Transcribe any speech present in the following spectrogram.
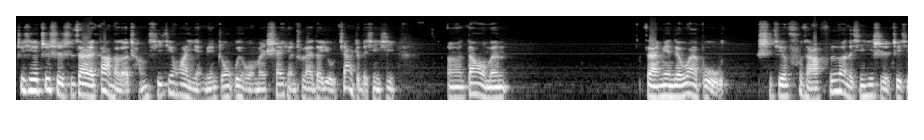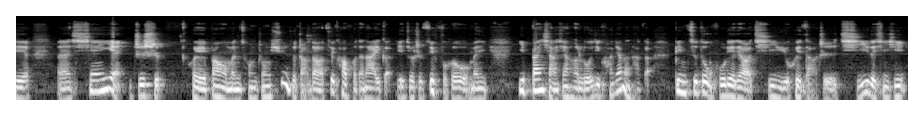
这些知识是在大脑的长期进化演变中为我们筛选出来的有价值的信息。嗯，当我们在面对外部世界复杂纷乱的信息时，这些呃先验知识会帮我们从中迅速找到最靠谱的那一个，也就是最符合我们一般想象和逻辑框架的那个，并自动忽略掉其余会导致歧义的信息。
